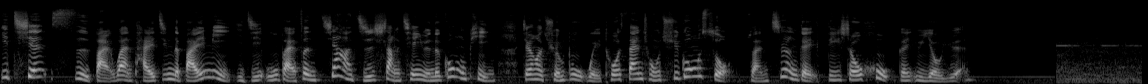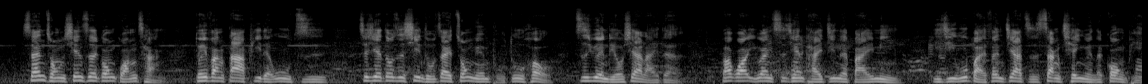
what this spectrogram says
一千四百万台金的白米，以及五百份价值上千元的贡品，将要全部委托三重区公所转赠给低收户跟育幼院。三重先社宫广场堆放大批的物资，这些都是信徒在中原普渡后自愿留下来的，包括一万四千台斤的白米，以及五百份价值上千元的贡品。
